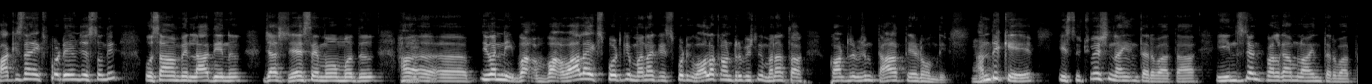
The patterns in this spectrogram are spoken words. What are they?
పాకిస్తాన్ ఎక్స్పోర్ట్ ఏం చేస్తుంది? Osama bin Laden just Jaish e Mohammed హ- ఆ, ఇవన్నీ వాళ్ళ export కి మన export కి వాళ్ళ కాంట్రిబ్యూషన్ మన కాంట్రిబ్యూషన్ తాళ తేడా ఉంది. ఉమ్, అందుకే ఈ సిచ్యువేషన్ అయిన తర్వాత ఈ ఇన్సిడెంట్ పల్గాంలో అయిన తర్వాత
